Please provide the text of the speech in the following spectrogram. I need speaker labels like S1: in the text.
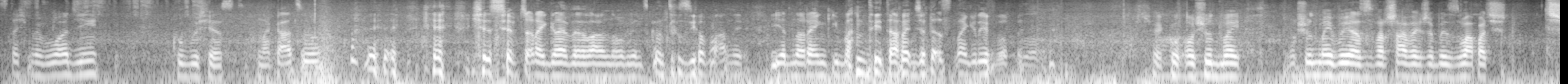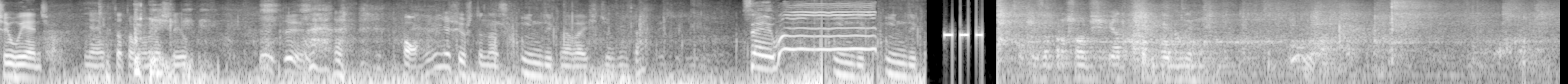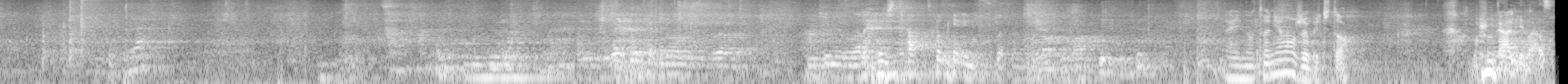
S1: Jesteśmy w Łodzi. Kubuś jest na kacu. Jeszcze wczoraj glebę walnął, więc kontuzjowany. Jednoręki bandyta będzie nas nagrywał. Człowieku, o siódmej, o siódmej wyjazd z Warszawy, żeby złapać trzy ujęcia. Nie wiem kto to wymyślił.
S2: Ty.
S1: O, widzisz już tu nas indyk na wejściu wita.
S2: Say what?
S1: Indyk, indyk. Zapraszam w świat podwodny. Znaleźć tamto miejsce. Ej, no to nie może być to. Oszukali nas.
